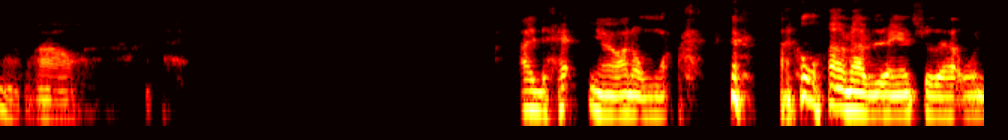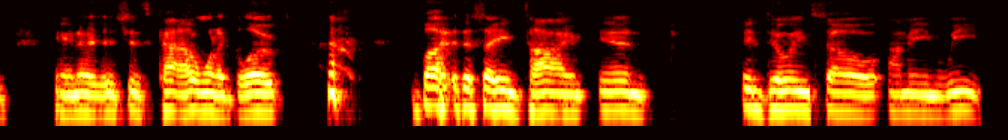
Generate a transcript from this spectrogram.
Oh, wow. I'd ha- you know I don't want I don't want to answer that one, and it's just kind of I don't want to gloat, but at the same time, in in doing so, I mean we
